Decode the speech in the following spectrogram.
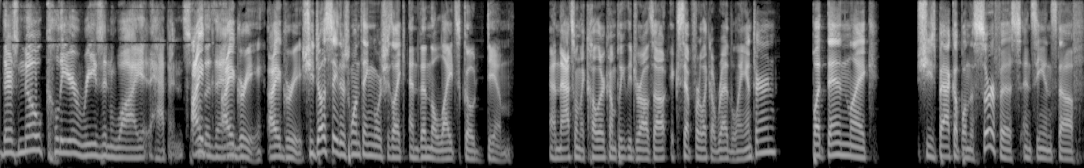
there's no clear reason why it happens. I, other than, I agree. I agree. She does say there's one thing where she's like, and then the lights go dim. And that's when the color completely draws out, except for like a red lantern. But then, like, she's back up on the surface and seeing stuff,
